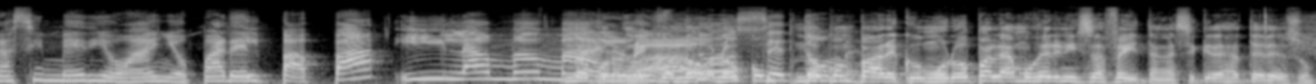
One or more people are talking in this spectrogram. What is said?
casi medio año para el papá y la mamá. No, pero Nico, no, no, no compare. Con Europa las mujeres ni se afeitan, así que déjate de eso.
